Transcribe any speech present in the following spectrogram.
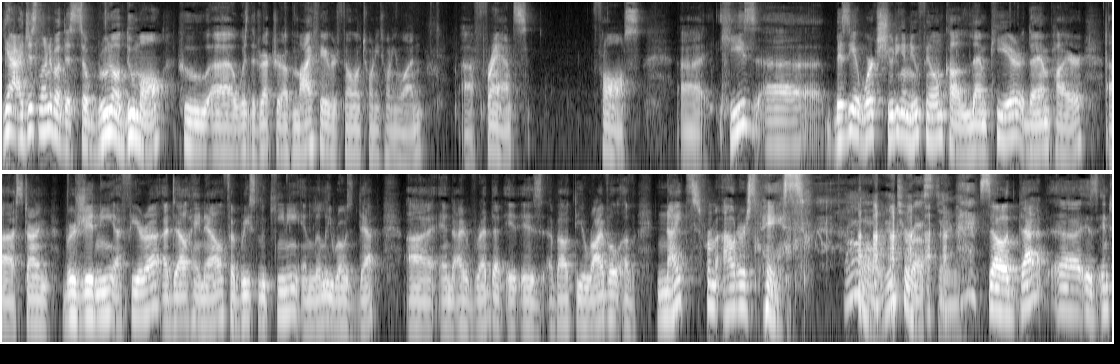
Yeah, I just learned about this. So Bruno Dumont, who uh, was the director of my favorite film of 2021, uh, France, France, uh, he's uh, busy at work shooting a new film called L'Empire, The Empire, uh, starring Virginie Efira, Adele Haenel, Fabrice Luchini, and Lily Rose Depp. Uh, and I've read that it is about the arrival of knights from outer space. Oh, interesting. So that uh, is. Int-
